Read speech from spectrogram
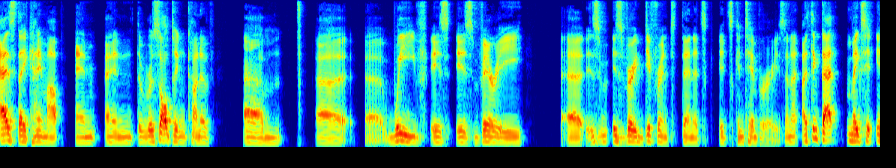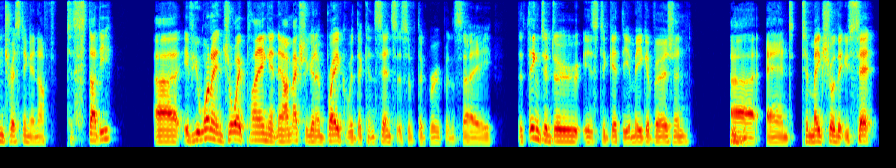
as they came up and and the resulting kind of um, uh, uh, weave is is very uh, is is very different than its its contemporaries, and I, I think that makes it interesting enough to study. Uh, if you want to enjoy playing it now, I'm actually going to break with the consensus of the group and say the thing to do is to get the Amiga version uh, mm-hmm. and to make sure that you set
